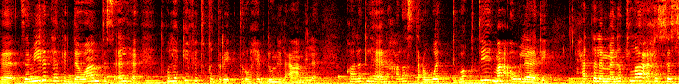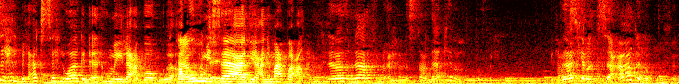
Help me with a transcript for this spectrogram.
فزميلتها في الدوام تسألها تقول لها كيف تقدري تروحي بدون العاملة؟ قالت لها أنا خلاص تعودت وقتي مع أولادي. حتى لما نطلع أحسه سهل بالعكس سهل واجد. هم يلعبوا أبوهم أيوة. يساعد يعني مع بعض. إحنا لازم نعرف إنه إحنا نصنع ذاكرة للطفل. بالعكس. ذاكرة سعادة للطفل.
